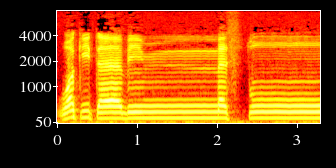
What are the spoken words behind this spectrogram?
وكتاب مسطور.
